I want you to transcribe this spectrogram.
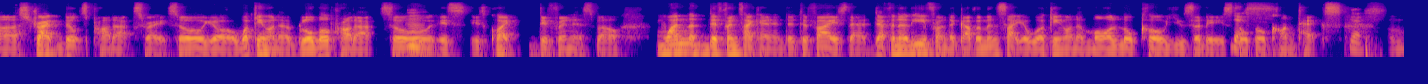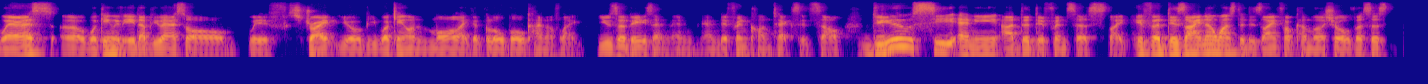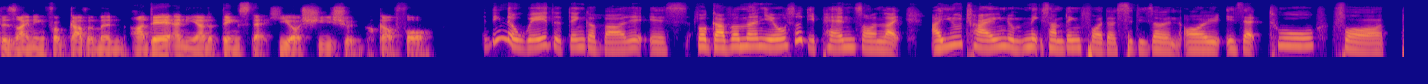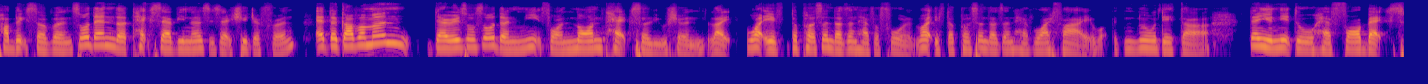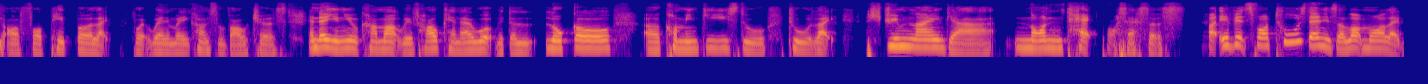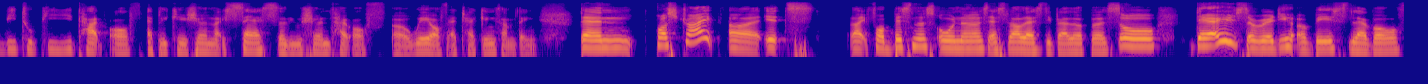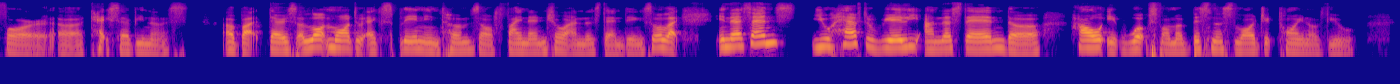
uh, Stripe builds products, right? So you're working on a global product, so mm. it's it's quite different as well one difference I can identify is that definitely from the government side, you're working on a more local user base, yes. local context. Yes. Um, whereas uh, working with AWS or with Stripe, you'll be working on more like a global kind of like user base and, and, and different context itself. Do you see any other differences? Like if a designer wants to design for commercial versus designing for government, are there any other things that he or she should look out for? I think the way to think about it is for government, it also depends on like, are you trying to make something for the citizen or is that tool for public servants? So then the tech savviness is actually different. At the government, there is also the need for non-tech solution. Like what if the person doesn't have a phone? What if the person doesn't have Wi-Fi, no data? Then you need to have fallbacks or for paper, like when, when it comes to vouchers. And then you need to come up with how can I work with the local uh, communities to, to like streamline their non-tech processes. But if it's for tools, then it's a lot more like B2B type of application, like SaaS solution type of uh, way of attacking something. Then for Stripe, uh, it's like for business owners as well as developers. So there is already a base level for uh, tech savviness uh, but there's a lot more to explain in terms of financial understanding. So like in that sense, you have to really understand the how it works from a business logic point of view.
